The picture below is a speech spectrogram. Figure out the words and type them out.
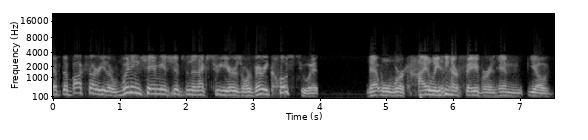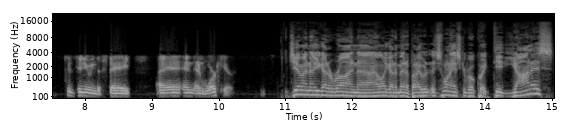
if the Bucks are either winning championships in the next two years or very close to it, that will work highly in their favor and him, you know, continuing to stay uh, and, and work here. Jim, I know you got to run. Uh, I only got a minute, but I, just want to ask you real quick: Did Giannis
